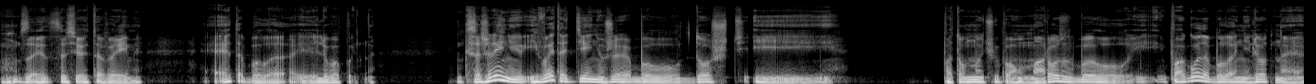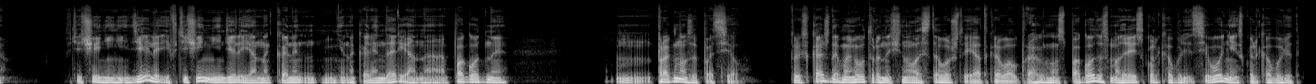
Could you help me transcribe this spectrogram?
за, за все это время, это было любопытно. К сожалению, и в этот день уже был дождь, и потом ночью, по-моему, мороз был, и погода была нелетная в течение недели, и в течение недели я на кален... не на календаре, а на погодные прогнозы подсел. То есть каждое мое утро начиналось с того, что я открывал прогноз погоды, смотреть, сколько будет сегодня и сколько будет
